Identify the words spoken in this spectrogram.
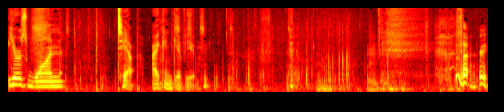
here's one tip I can give you. Sorry.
